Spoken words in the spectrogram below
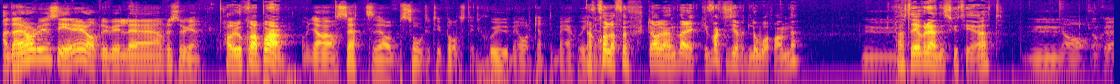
Ja, där har du en serie då, om du vill, eh, om du är sugen. Har du kollat på den? Jag har sett, jag såg det typ avsnitt sju men jag orkar inte med skiten. Jag kollade första och den verkar faktiskt jävligt lovande. Mm. Fast det har vi redan diskuterat. Mm, ja. Okej.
